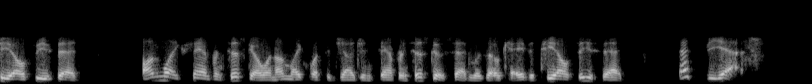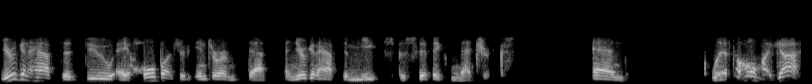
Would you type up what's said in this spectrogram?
TLC said, unlike San Francisco and unlike what the judge in San Francisco said was okay, the TLC said, that's BS. You're going to have to do a whole bunch of interim steps and you're going to have to meet specific metrics. And with, oh my gosh,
